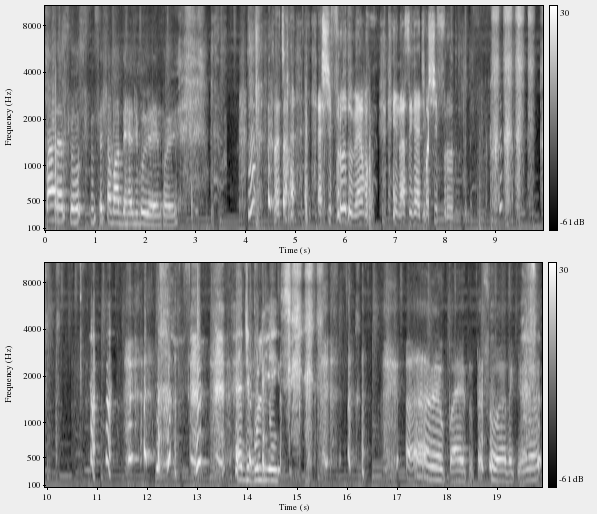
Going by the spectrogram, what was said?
parece que eu vou ser chamado de Red Bullento aí. É chifrudo mesmo. Quem nasce em Red Bull é chifrudo. Red Bulliense. Ah, meu pai, tô até suando aqui, mano.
